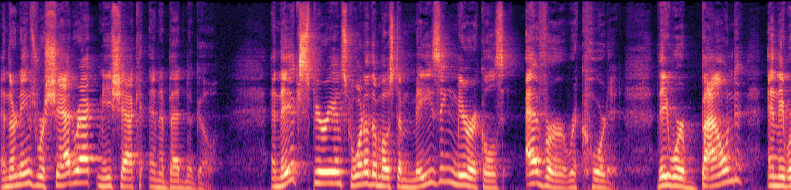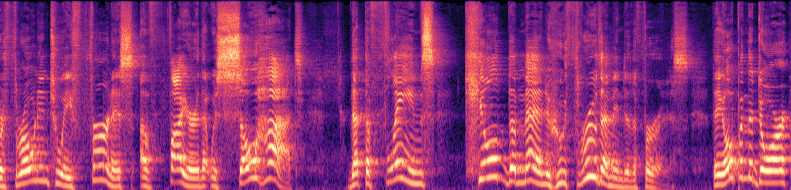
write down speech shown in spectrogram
and their names were Shadrach, Meshach, and Abednego. And they experienced one of the most amazing miracles ever recorded. They were bound and they were thrown into a furnace of fire that was so hot that the flames killed the men who threw them into the furnace. They opened the door,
